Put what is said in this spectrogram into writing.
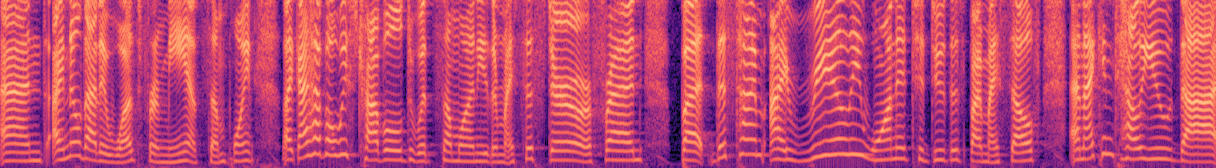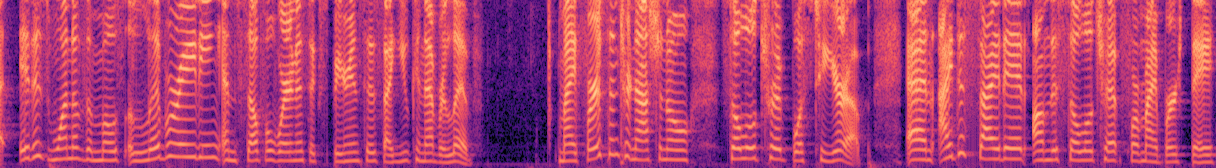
And I know that it was for me at some point. Like I have always traveled with someone, either my sister or a friend, but this time I really wanted to do this by myself. And I can tell you that it is one of the most liberating and self awareness experiences that you can ever live. My first international solo trip was to Europe. And I decided on this solo trip for my birthday.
